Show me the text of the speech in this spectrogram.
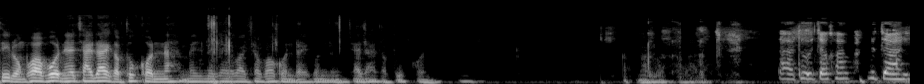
ที่หลวงพ่อพูดเนี่ยใช้ได้กับทุกคนนะไม่ไม่ใช่ว่าเฉพาะคนใดคนหนึ่งใช้ได้กับทุกคนกลับมาลงสาธุเจ้าค่ะพระอาจารย์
